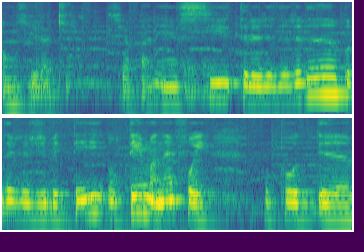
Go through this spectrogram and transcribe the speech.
Vamos ver aqui se aparece. O poder LGBT, o tema, né, foi o poder,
